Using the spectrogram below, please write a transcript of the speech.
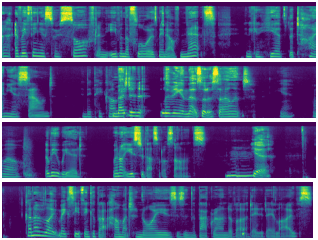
uh, everything is so soft, and even the floor is made out of nets, and you can hear the tiniest sound, and they pick up. imagine living in that sort of silence. Yeah. Well, it'll be weird. We're not used to that sort of silence. Mhm. Yeah, Kind of like makes you think about how much noise is in the background of our day to day lives.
